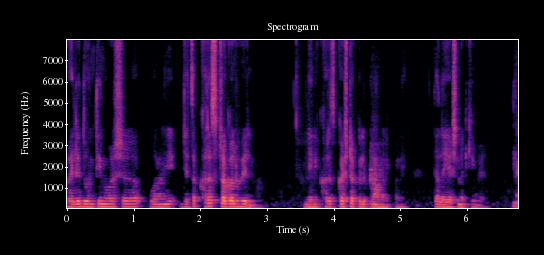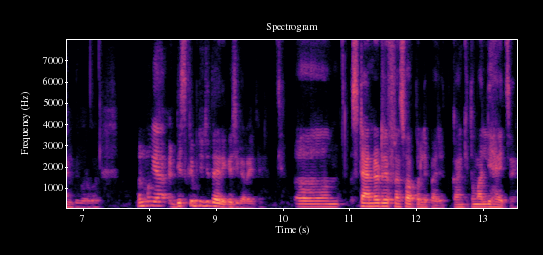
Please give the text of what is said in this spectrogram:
पहिले दोन तीन वर्ष पोरांनी ज्याचं खरंच स्ट्रगल होईल ना ज्यांनी खरंच कष्ट केले प्रामाणिकपणे त्याला यश नक्की मिळेल. अगदी बरोबर. पण मग या डिस्क्रिप्टिव्हची तयारी कशी करायची? स्टँडर्ड रेफरन्स वापरले पाहिजेत कारण की तुम्हाला लिहायचं आहे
